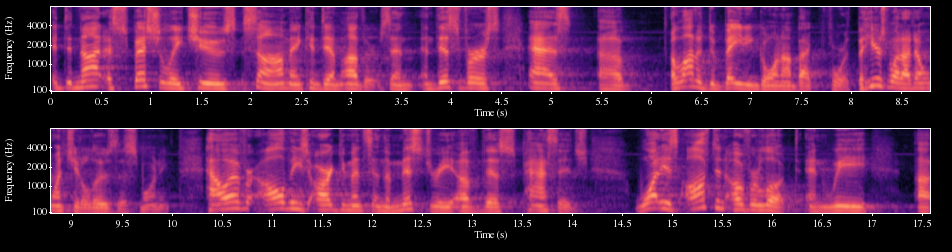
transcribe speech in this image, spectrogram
it did not especially choose some and condemn others. And, and this verse, as uh, a lot of debating going on back and forth. But here's what I don't want you to lose this morning. However, all these arguments and the mystery of this passage, what is often overlooked, and we uh,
